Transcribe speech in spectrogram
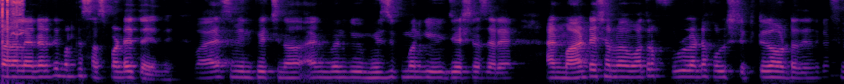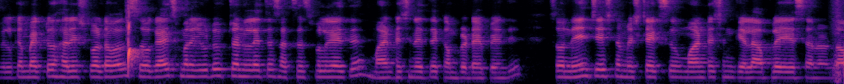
ఛానల్ అనేది మనకి సస్పెండ్ అయితే అయింది. వాయిస్ వినిపించిన అండ్ మనకి మ్యూజిక్ మనకి యూజ్ చేసినా సరే అండ్ మానిటేషన్లో మాత్రం ఫుల్ అంటే ఫుల్ స్ట్రిక్ట్గా ఉంటుంది. ఎందుకంటే welcome back to Harish Poltaval so guys మన యూట్యూబ్ ఛానల్ అయితే సక్సెస్ఫుల్గా అయితే మానిటేషన్ అయితే కంప్లీట్ అయిపోయింది. సో నేను చేసిన మిస్టేక్స్ మానిటేషన్కి ఎలా అప్లై చేశాను నా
